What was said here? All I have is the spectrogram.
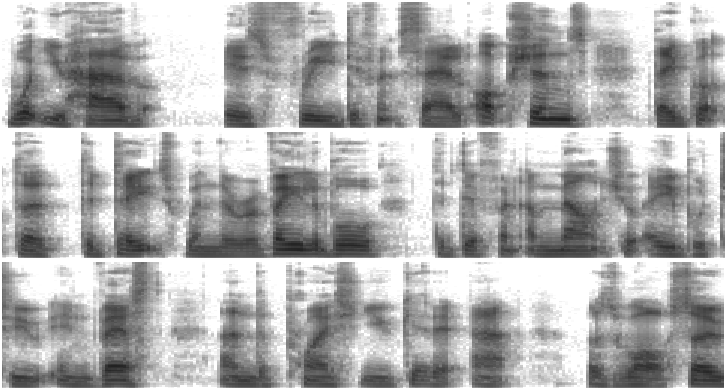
what you have is three different sale options. They've got the, the dates when they're available, the different amounts you're able to invest, and the price you get it at as well. So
